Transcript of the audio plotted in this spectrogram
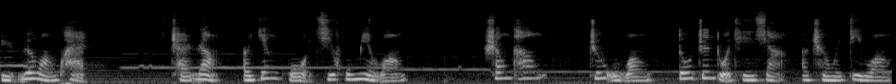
与渊王哙。禅让而燕国几乎灭亡，商汤、周武王都争夺天下而成为帝王，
